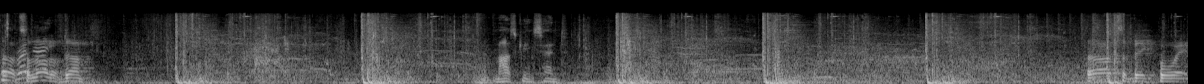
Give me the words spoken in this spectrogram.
Oh, it's a lot of them. Masking scent. Oh, that's a big boy.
